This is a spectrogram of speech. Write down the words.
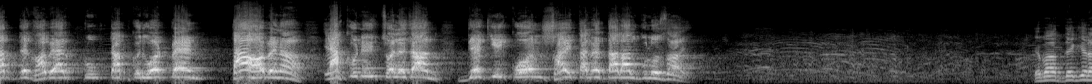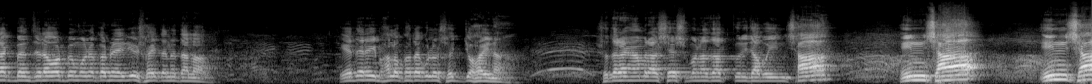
অর্ধেক হবে আর টুপটাপ করে উঠবেন, তা হবে না। এখনই চলে যান, দেখি কোন শয়তানের দালালগুলো যায়। এবার দেখে রাখবেন, যারা উঠবে, মনে করবেন, এই শয়তানের দালাল। এদের এই ভালো কথাগুলো সহ্য হয় না। সুতরাং আমরা শেষ মোনাজাত করে যাব ইনশা ইনশা ইনশা।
